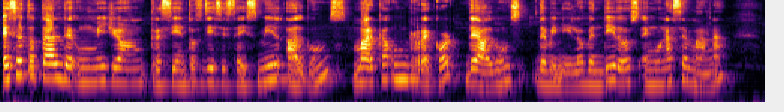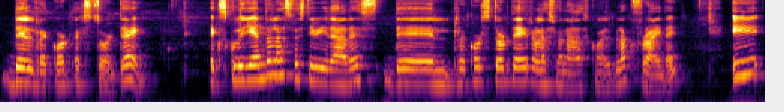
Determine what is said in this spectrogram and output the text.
Ese total de 1.316.000 álbums marca un récord de álbums de vinilo vendidos en una semana del Record Store Day, excluyendo las festividades del Record Store Day relacionadas con el Black Friday, y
